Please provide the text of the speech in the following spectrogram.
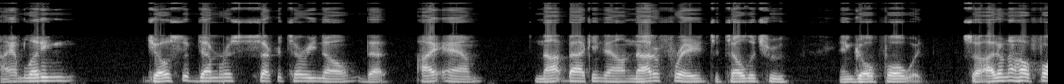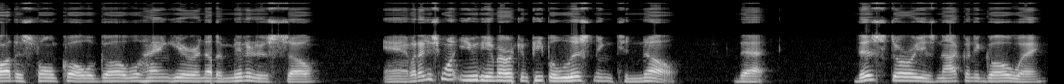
I am letting Joseph Demarest, secretary, know that I am not backing down, not afraid to tell the truth and go forward. So I don't know how far this phone call will go. We'll hang here another minute or so. And but I just want you, the American people listening, to know that this story is not going to go away.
